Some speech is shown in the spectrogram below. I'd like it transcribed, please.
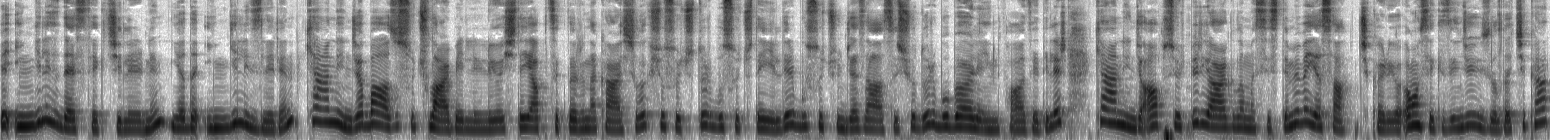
ve İngiliz destekçilerinin ya da İngilizlerin kendince bazı suçlar belirliyor. İşte yaptıklarına karşılık şu suçtur, bu suç değildir, bu suçun cezası şudur, bu böyle infaz edilir. Kendince absürt bir yargılama sistemi ve yasa çıkarıyor. 18. yüzyılda çıkan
